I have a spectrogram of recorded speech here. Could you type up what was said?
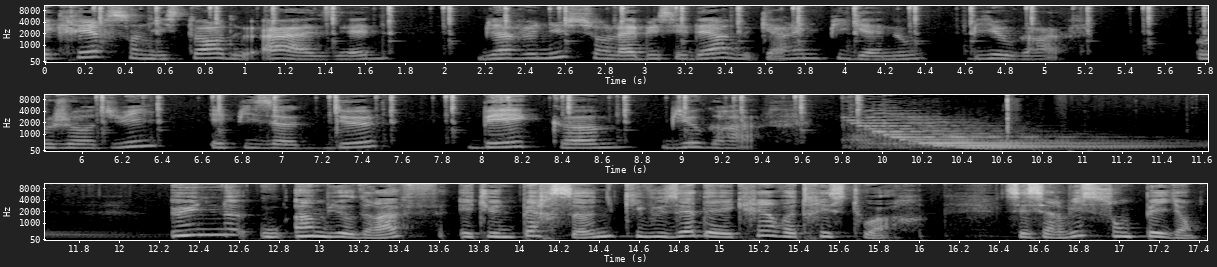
Écrire son histoire de A à Z. Bienvenue sur l'abécédaire de Karine Pigano, biographe. Aujourd'hui, épisode 2, B comme biographe. Une ou un biographe est une personne qui vous aide à écrire votre histoire. Ces services sont payants.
